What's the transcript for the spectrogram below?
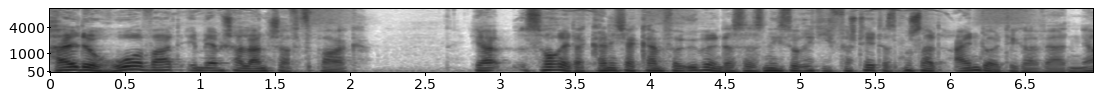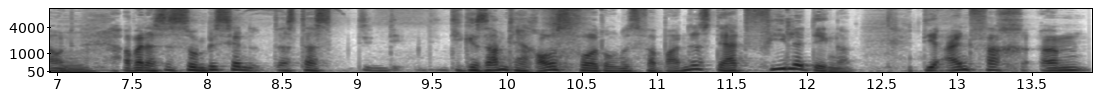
Halde Hohewart im Emscher Landschaftspark. Ja, sorry, da kann ich ja keinem verübeln, dass er es nicht so richtig versteht. Das muss halt eindeutiger werden, ja. Und, mhm. Aber das ist so ein bisschen, dass das die, die, die gesamte Herausforderung des Verbandes. Der hat viele Dinge, die einfach ähm,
